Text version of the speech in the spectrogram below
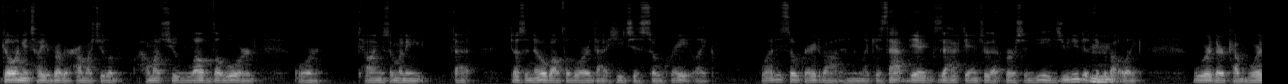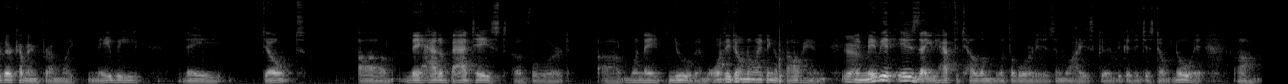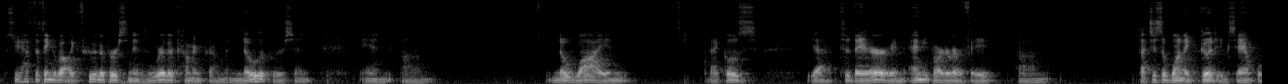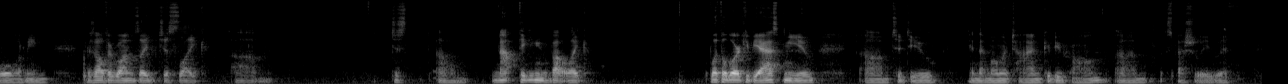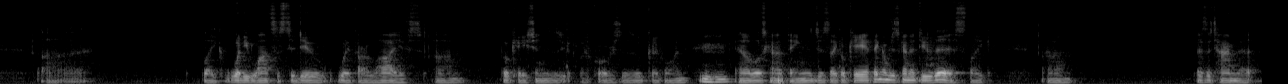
going and tell your brother how much you love how much you love the Lord, or telling somebody that doesn't know about the Lord that He's just so great. Like, what is so great about Him? And like, is that the exact answer that person needs? You need to think Mhm. about like where they're where they're coming from. Like, maybe they don't. Um, they had a bad taste of the Lord um, when they knew of Him, or they don't know anything about Him. Yeah. And maybe it is that you have to tell them what the Lord is and why He's good because they just don't know it. Um, so you have to think about like who the person is, and where they're coming from, and know the person, and um, know why. And that goes, yeah, to there and any part of our faith. Um, that's just a one a good example. I mean, there's other ones like just like um, just um, not thinking about like what the Lord could be asking you um, to do in that moment in time could be wrong, um, especially with uh, like what He wants us to do with our lives. Um, vocations, of course, is a good one, Mm-hmm. and all those kind of things. Just like, okay, I think I'm just gonna do this. Like, um, there's a time that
